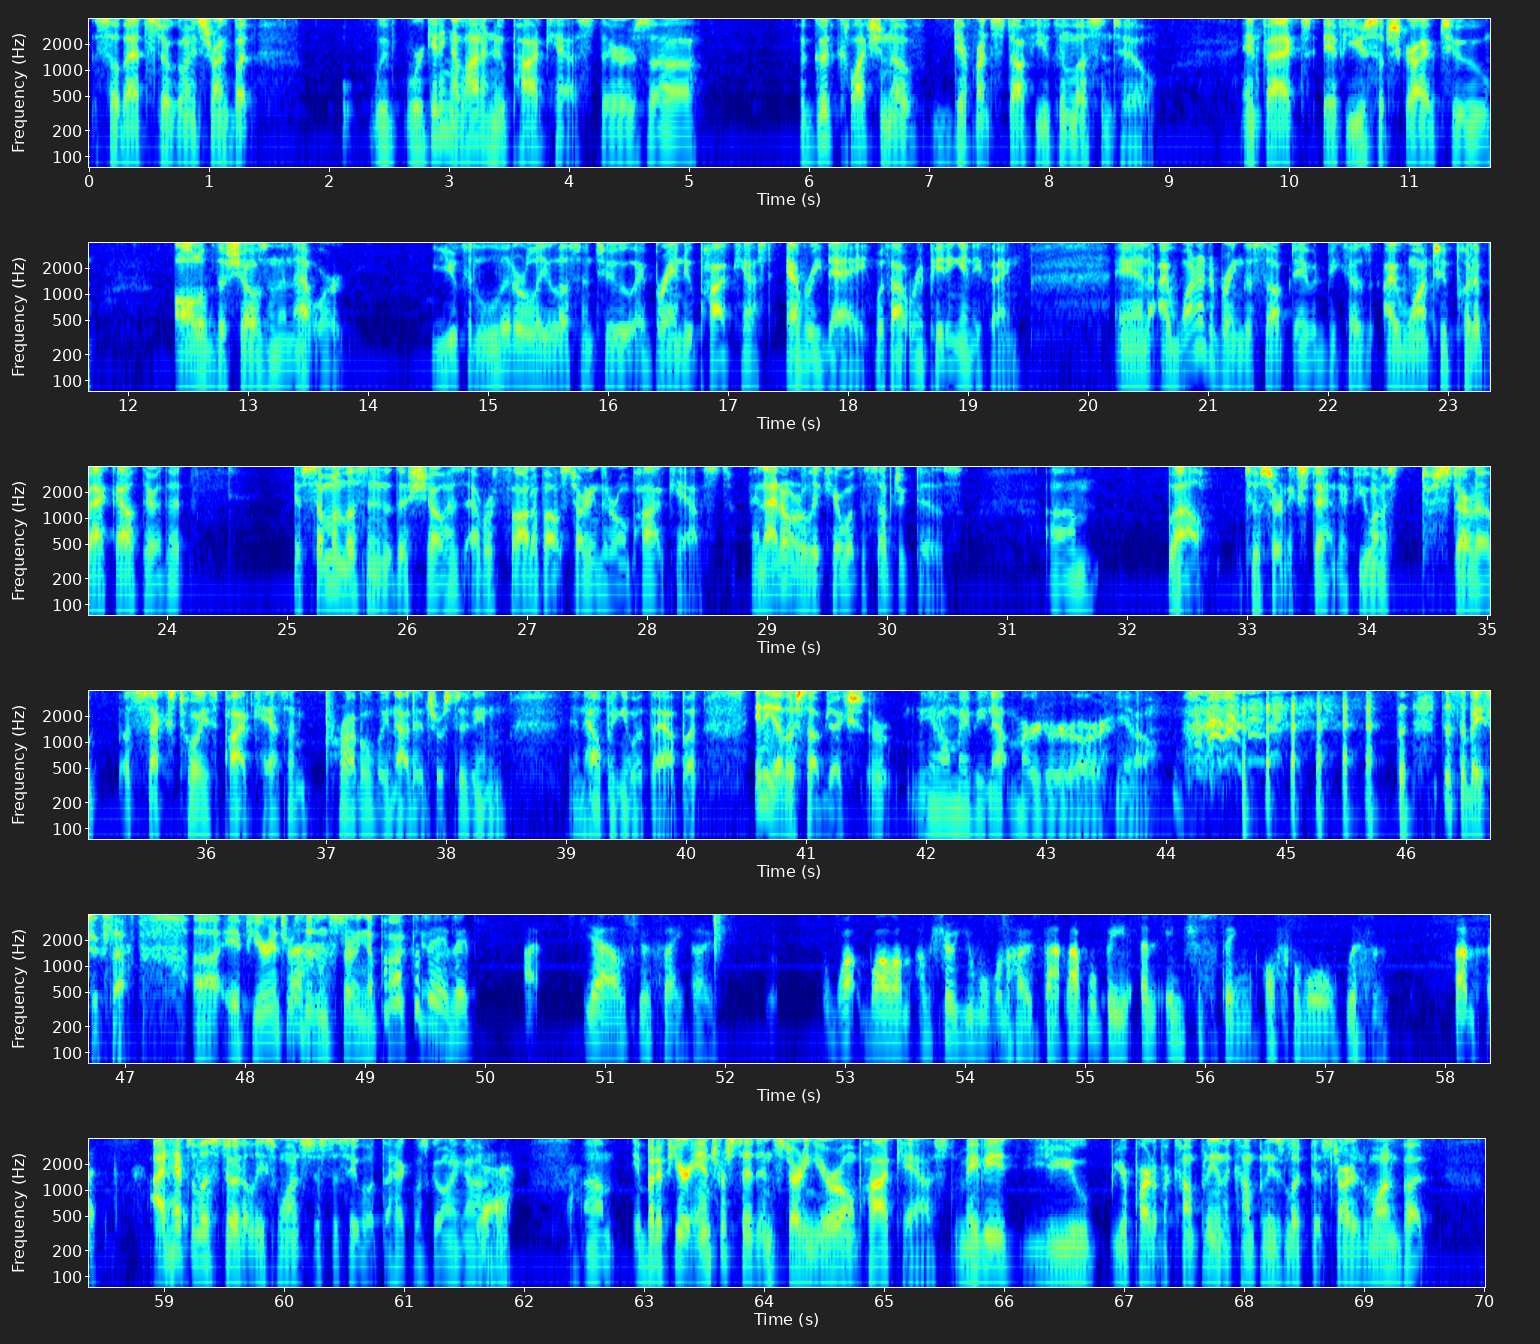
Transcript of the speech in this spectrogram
so that's still going strong. But we've, we're getting a lot of new podcasts. There's uh, a good collection of different stuff you can listen to. In fact, if you subscribe to all of the shows in the network, you could literally listen to a brand new podcast every day without repeating anything. And I wanted to bring this up, David, because I want to put it back out there that if someone listening to this show has ever thought about starting their own podcast, and I don't really care what the subject is, um, well, to a certain extent, if you want to start a, a sex toys podcast, I'm probably not interested in in helping you with that. But any other subjects, or you know, maybe not murder, or you know, the, just the basic stuff. Uh, if you're interested in starting a podcast, yeah, I was going to say though. wh- While I'm, I'm sure you won't want to host that, that will be an interesting off-the-wall listen. I'd have to listen to it at least once just to see what the heck was going on. yeah, Um, but if you're interested in starting your own podcast, maybe you you're part of a company and the company's looked at started one, but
